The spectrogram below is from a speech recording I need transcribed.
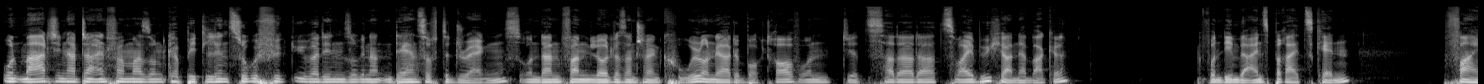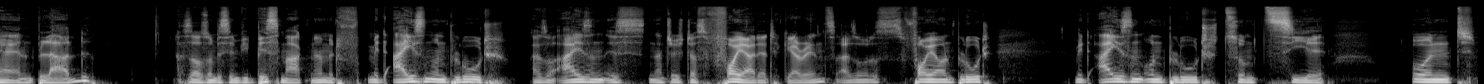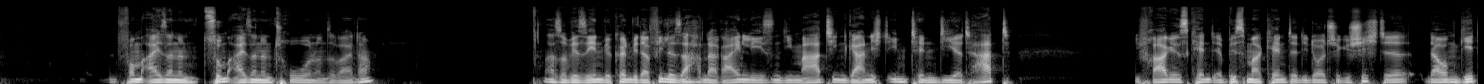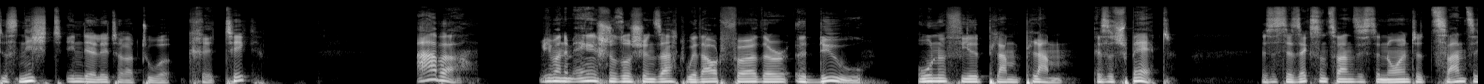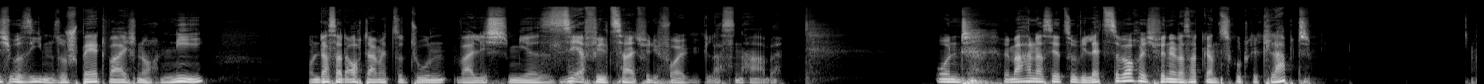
Und Martin hat da einfach mal so ein Kapitel hinzugefügt über den sogenannten Dance of the Dragons. Und dann fanden die Leute das anscheinend cool und er hatte Bock drauf. Und jetzt hat er da zwei Bücher an der Backe, von denen wir eins bereits kennen. Fire and Blood. Das ist auch so ein bisschen wie Bismarck, ne? Mit, mit Eisen und Blut also Eisen ist natürlich das Feuer der Targaryens, also das Feuer und Blut mit Eisen und Blut zum Ziel. Und vom eisernen zum eisernen Thron und so weiter. Also wir sehen, wir können wieder viele Sachen da reinlesen, die Martin gar nicht intendiert hat. Die Frage ist, kennt er Bismarck, kennt er die deutsche Geschichte? Darum geht es nicht in der Literaturkritik. Aber wie man im Englischen so schön sagt, without further ado, ohne viel Plam-Plam. Es ist spät. Es ist der 26.09.20.07 Uhr. So spät war ich noch nie. Und das hat auch damit zu tun, weil ich mir sehr viel Zeit für die Folge gelassen habe. Und wir machen das jetzt so wie letzte Woche. Ich finde, das hat ganz gut geklappt.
